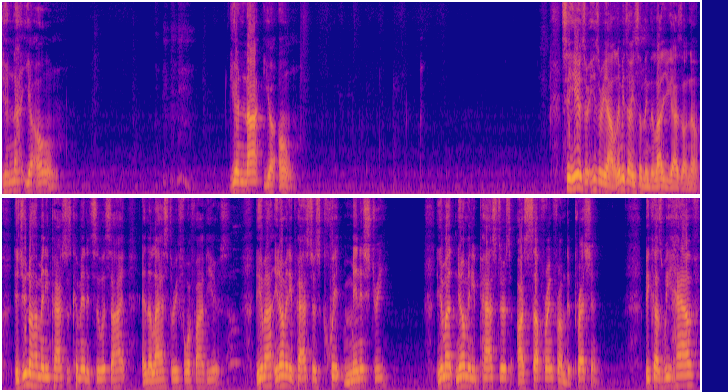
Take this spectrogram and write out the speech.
You're not your own. You're not your own. See, here's a, here's a reality. Let me tell you something that a lot of you guys don't know. Did you know how many pastors committed suicide in the last three, four, five years? Do you you know how many pastors quit ministry? Do you know how many pastors are suffering from depression? Because we have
